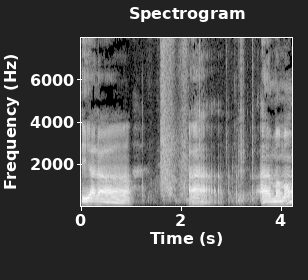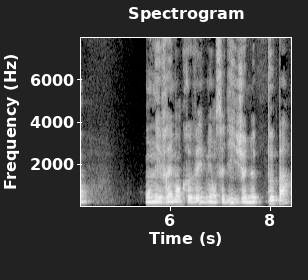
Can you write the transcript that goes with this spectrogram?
et à la à, à un moment, on est vraiment crevé, mais on se dit je ne peux pas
